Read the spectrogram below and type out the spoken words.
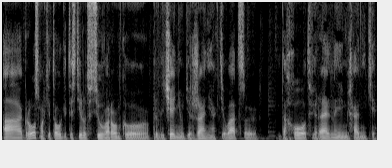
А гроусс-маркетологи тестируют всю воронку привлечения, удержания, активацию, доход, виральные механики.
